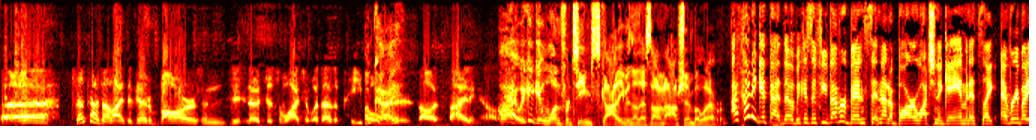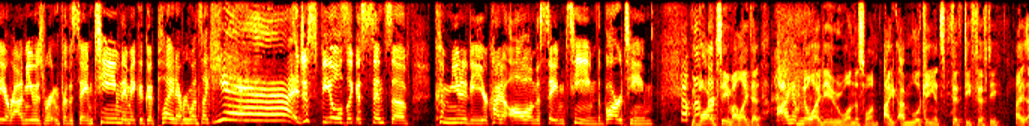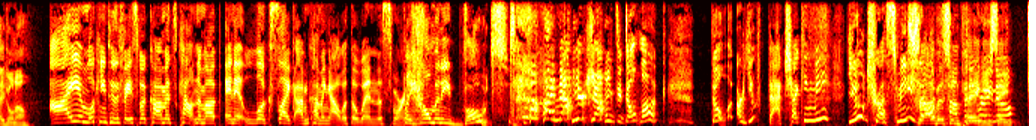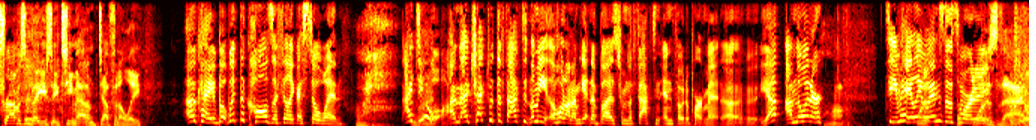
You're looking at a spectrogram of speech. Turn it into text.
Uh, sometimes I like to go to bars and you know just watch it with other people. Okay. and It's all exciting and all All that. right. We could get one for Team Scott, even though that's not an option, but whatever. I kind of get that though because if you've ever been sitting at a bar watching a game and it's like everybody around you is rooting for the same team, they make a good play and everyone's like, "Yeah!" It just feels like a sense of community. You're kind of all on the same team, the bar team. The bar team. I like that. I have no idea who won this one. I, I'm looking. It's 50 50. I, I don't know. I am looking through the Facebook comments, counting them up, and it looks like I'm coming out with a win this morning. Like, how many votes? now you're counting to. Don't look. Don't. Are you fact checking me? You don't trust me? Travis and Peggy right say. now? Travis and Peggy say Team Adam definitely. Okay, but with the calls, I feel like I still win. I do. I'm, I checked with the fact. Let me hold on. I'm getting a buzz from the fact and info department. Uh, yep, I'm the winner. Team Haley What- wins this morning. What is that?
